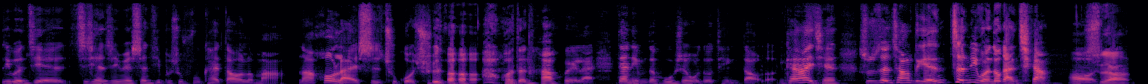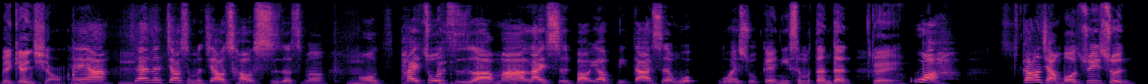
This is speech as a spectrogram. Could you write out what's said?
丽文姐之前是因为身体不舒服开刀了嘛？那后来是出国去了，我等她回来。但你们的呼声我都听到了。你看她以前苏贞昌连郑丽文都敢呛哦，是啊，没更小嘛。对呀，在那叫什么叫吵死的什么哦，拍桌子啊，骂赖世宝要比大。大声，我不会输给你，什么等等。对，哇，刚刚讲没追准，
